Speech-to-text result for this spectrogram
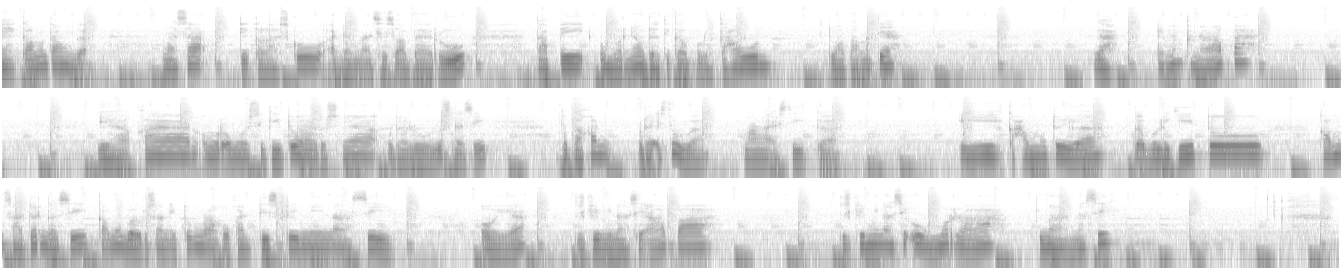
Eh, kamu tahu nggak? Masa di kelasku ada mahasiswa baru tapi umurnya udah 30 tahun. Tua banget ya. Lah, emang kenapa? Ya kan umur-umur segitu harusnya udah lulus gak sih? Atau bahkan udah S2, malah S3. Ih, kamu tuh ya gak boleh gitu kamu sadar gak sih kamu barusan itu melakukan diskriminasi? Oh ya, diskriminasi apa? Diskriminasi umur lah. Gimana sih?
